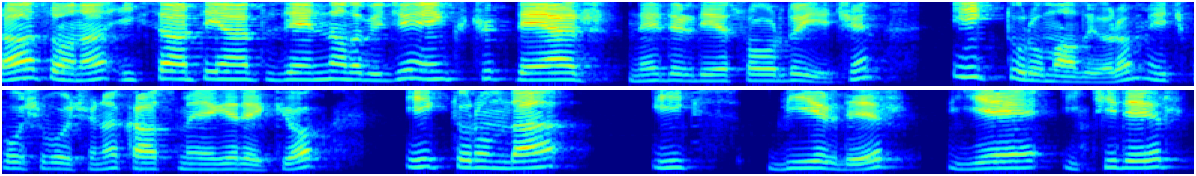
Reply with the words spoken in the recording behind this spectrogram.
Daha sonra x artı y artı z'nin alabileceği en küçük değer nedir diye sorduğu için ilk durumu alıyorum. Hiç boşu boşuna kasmaya gerek yok. İlk durumda x 1'dir, y 2'dir,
